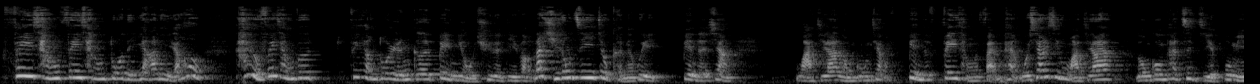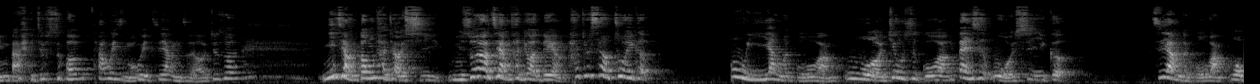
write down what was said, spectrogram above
非常非常多的压力，然后他有非常多非常多人格被扭曲的地方，那其中之一就可能会变得像。瓦吉拉隆功这样变得非常的反叛，我相信瓦吉拉隆功他自己也不明白，就说他为什么会这样子哦，就说你讲东他就要西，你说要这样他就要那样，他就是要做一个不一样的国王。我就是国王，但是我是一个这样的国王，我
